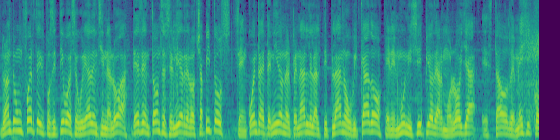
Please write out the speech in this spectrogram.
durante un fuerte dispositivo de seguridad en Sinaloa. Desde entonces, el líder de los Chapitos se encuentra detenido en el penal del Altiplano ubicado en el municipio de Almoló Estado de México.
